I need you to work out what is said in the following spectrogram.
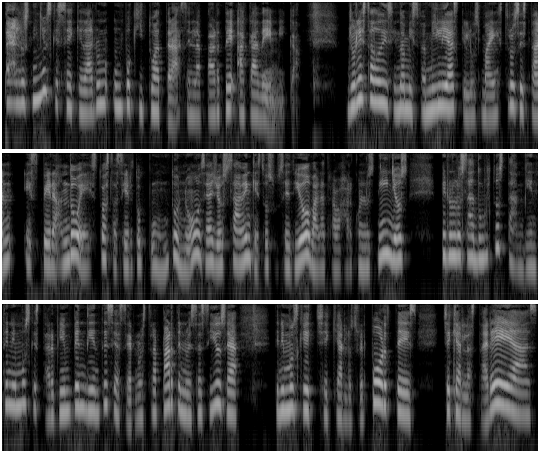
para los niños que se quedaron un poquito atrás en la parte académica, yo le he estado diciendo a mis familias que los maestros están esperando esto hasta cierto punto, ¿no? O sea, ellos saben que esto sucedió, van a trabajar con los niños, pero los adultos también tenemos que estar bien pendientes y hacer nuestra parte, ¿no es así? O sea, tenemos que chequear los reportes, chequear las tareas,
